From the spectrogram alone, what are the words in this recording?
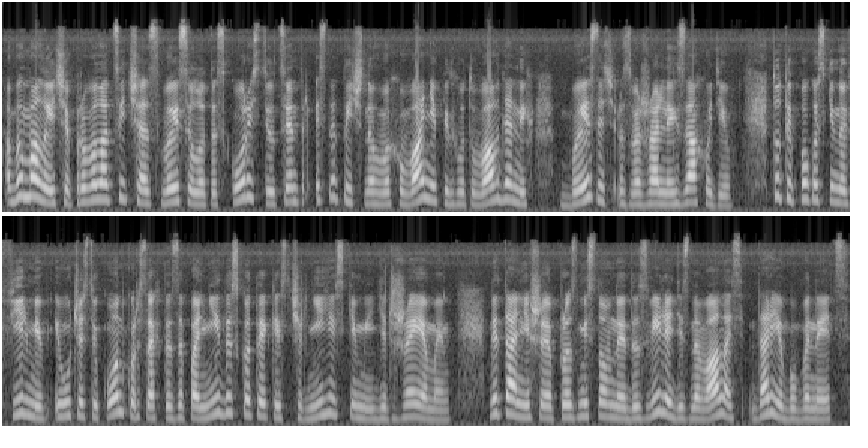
Аби малеча провела цей час весело та з користю, центр естетичного виховання підготував для них безліч розважальних заходів. Тут і показ кінофільмів, і участь у конкурсах та запальні дискотеки з чернігівськими діджеями. Детальніше про змістовне дозвілля дізнавалась Дар'я Бубенець.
